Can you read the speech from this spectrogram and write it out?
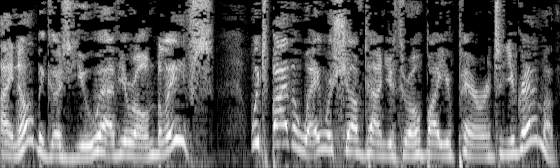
I know, because you have your own beliefs. Which, by the way, were shoved down your throat by your parents and your grandmother.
